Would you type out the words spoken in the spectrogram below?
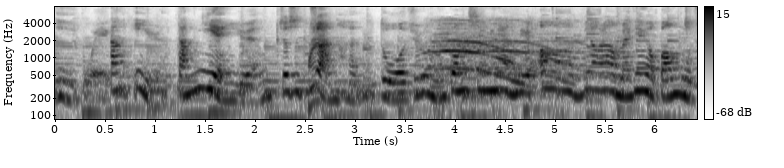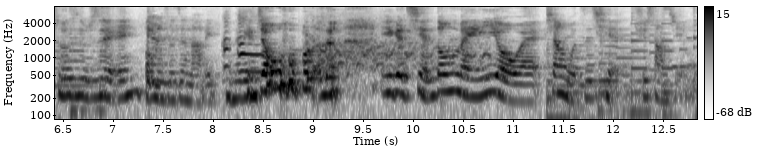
以为当艺人、当演员就是赚很多，觉得我们光鲜亮丽哦，很漂亮，每天有保姆车是不是？哎，保姆车在哪里？可能连交物不的一个钱都没有哎。像我之前去上节目，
